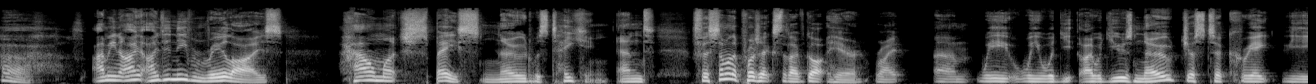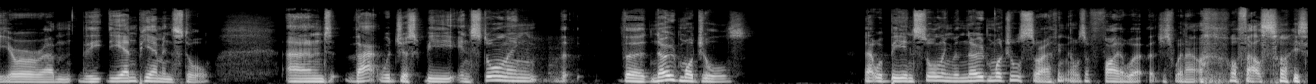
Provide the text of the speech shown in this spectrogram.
uh, I mean, I, I didn't even realize how much space Node was taking. And for some of the projects that I've got here, right, um, we we would I would use Node just to create the your um, the the npm install, and that would just be installing the the Node modules. That would be installing the Node modules. Sorry, I think that was a firework that just went out off outside.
